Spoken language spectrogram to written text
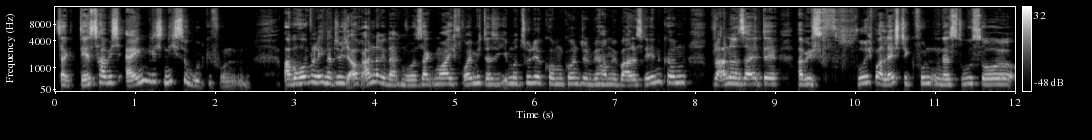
sagt, das habe ich eigentlich nicht so gut gefunden. Aber hoffentlich natürlich auch andere Sachen, wo er sagt, ich freue mich, dass ich immer zu dir kommen konnte und wir haben über alles reden können. Auf der anderen Seite habe ich es furchtbar lästig gefunden, dass du so,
